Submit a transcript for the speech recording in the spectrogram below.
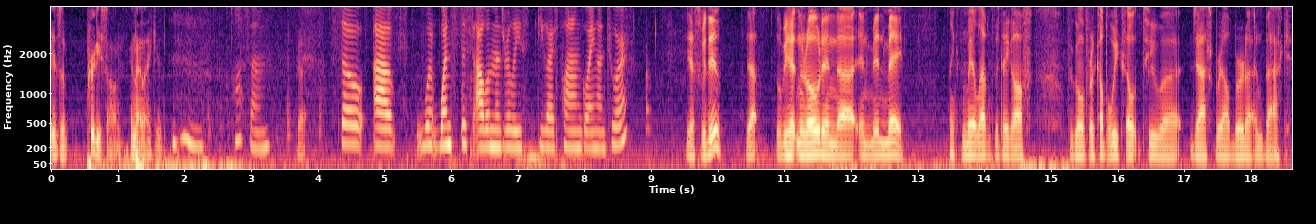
it's a pretty song and I like it. Mhm. Awesome. Yeah. So, uh, w- once this album is released, do you guys plan on going on tour? Yes, we do. Yep, we'll be hitting the road in uh, in mid May. I think the May 11th we take off. We're going for a couple weeks out to uh, Jasper, Alberta, and back,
